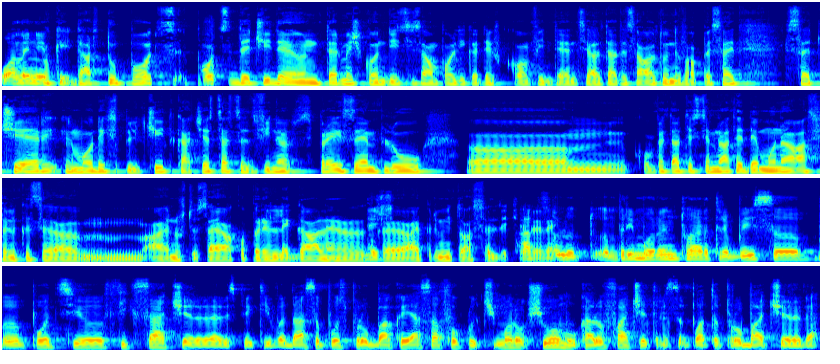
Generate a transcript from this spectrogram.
Oamenii... Ok, dar tu poți, poți decide în termeni și condiții sau în politică de confidențialitate sau altundeva pe site să ceri în mod explicit ca acestea să-ți vină, spre exemplu, uh, completate semnate de mână astfel încât să, uh, nu știu, să ai o acoperire legală deci, că ai primit o astfel de cerere. Absolut. În primul rând, tu ar trebui să uh, poți uh, fixa cererea respectivă, da? să poți proba că ea s-a făcut. Și mă rog, și omul care o face trebuie să poată proba cererea.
